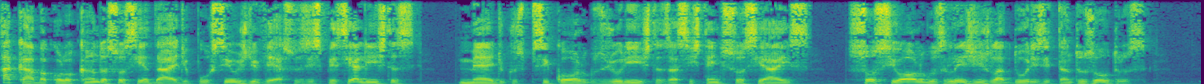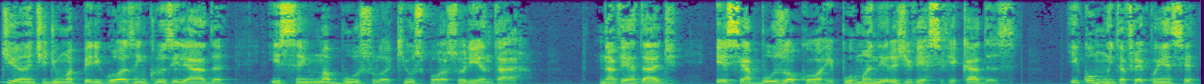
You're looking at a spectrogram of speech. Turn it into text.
acaba colocando a sociedade, por seus diversos especialistas, médicos, psicólogos, juristas, assistentes sociais, sociólogos, legisladores e tantos outros, diante de uma perigosa encruzilhada e sem uma bússola que os possa orientar. Na verdade, esse abuso ocorre por maneiras diversificadas e com muita frequência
